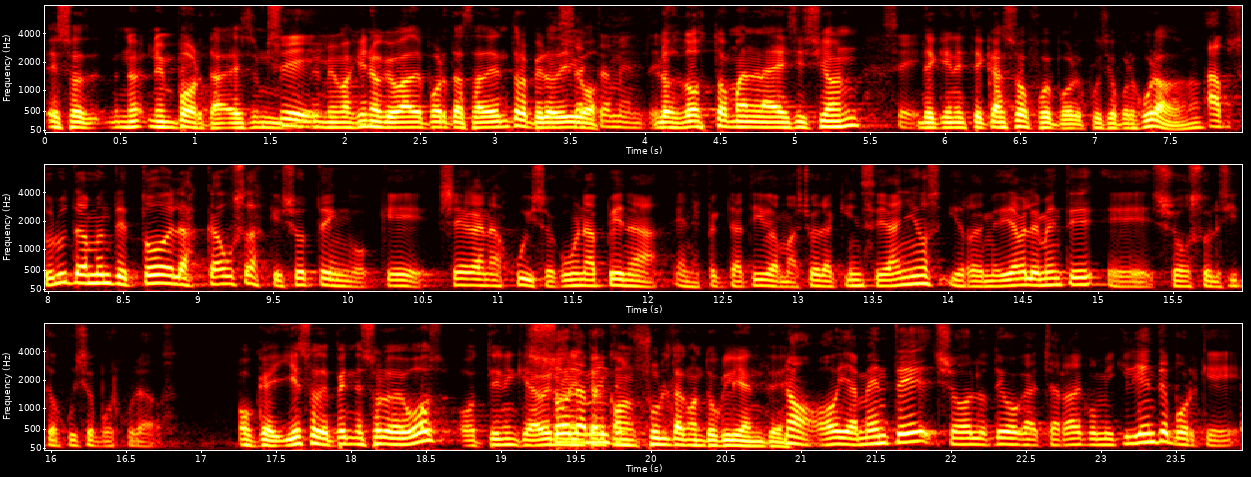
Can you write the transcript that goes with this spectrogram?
Eso no, no importa, es un- Sí. me imagino que va de puertas adentro, pero digo, los dos toman la decisión Sí. de que en este caso fue por juicio por jurado, ¿no? Absolutamente todas las causas que yo tengo que llegan a juicio con una pena en expectativa mayor a 15 años, irremediablemente eh, yo solicito juicio por jurados. Ok, ¿y eso depende solo de vos o tiene que haber una Solamente- interconsulta con tu cliente? No, obviamente yo lo tengo que charlar con mi cliente porque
